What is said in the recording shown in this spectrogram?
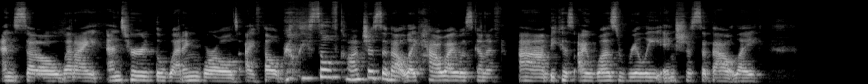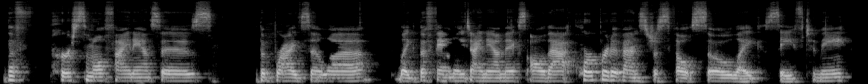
And so when I entered the wedding world, I felt really self conscious about like how I was going to, um, because I was really anxious about like the personal finances, the bridezilla like the family dynamics all that corporate events just felt so like safe to me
